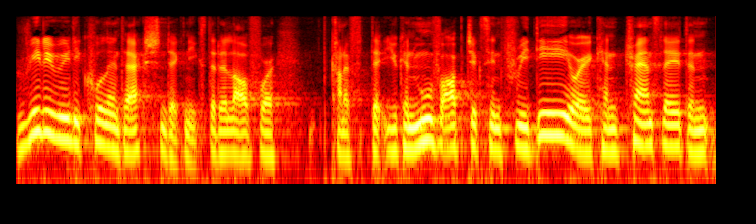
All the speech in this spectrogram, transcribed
really, really cool interaction techniques that allow for kind of that you can move objects in 3D or you can translate and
